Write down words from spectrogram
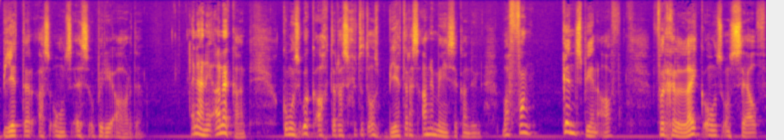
beter as ons is op hierdie aarde. En aan die ander kant kom ons ook agter daar's goed wat ons beter as ander mense kan doen. Maar van kindsbeen af vergelyk ons onsself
